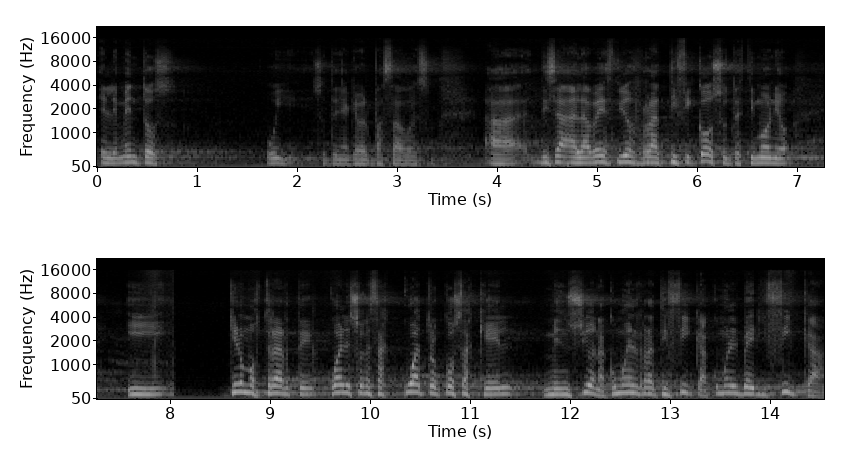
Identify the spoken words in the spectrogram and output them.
elementos. Uy, yo tenía que haber pasado eso. Ah, dice, a la vez Dios ratificó su testimonio y quiero mostrarte cuáles son esas cuatro cosas que Él menciona, cómo Él ratifica, cómo Él verifica,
